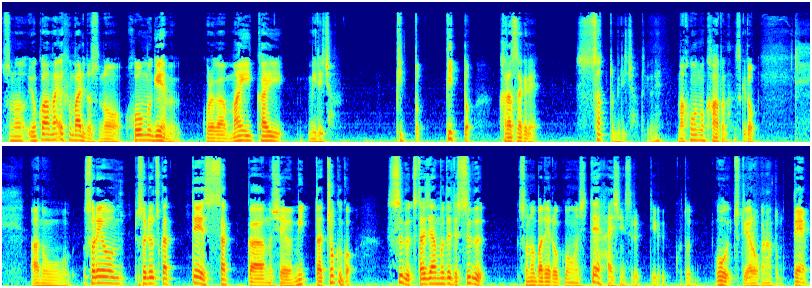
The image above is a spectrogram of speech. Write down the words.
その横浜 F・ マリノスのホームゲーム、これが毎回見れちゃう。ピッと、ピッと、かざすだけで、さっと見れちゃうというね、魔法のカードなんですけど、あの、それを、それを使ってサッカーの試合を見た直後、すぐ、スタジアム出てすぐ、その場で録音して配信するっていうことをちょっとやろうかなと思って、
